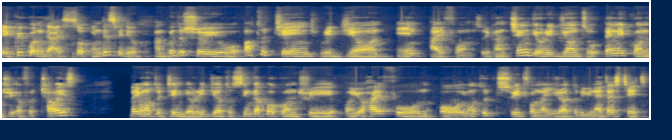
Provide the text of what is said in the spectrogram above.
A quick one guys, so in this video, I'm going to show you how to change region in iPhone. So you can change your region to any country of your choice. Then you want to change your region to Singapore country on your iPhone or you want to switch from Nigeria to the United States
